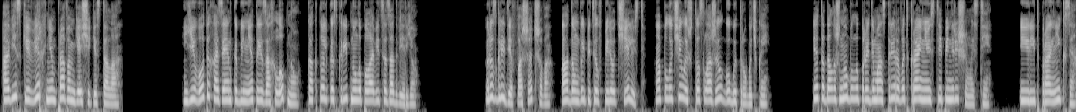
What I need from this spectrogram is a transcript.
а виски в верхнем правом ящике стола. Его-то хозяин кабинета и захлопнул, как только скрипнула половица за дверью. Разглядев вошедшего, Адам выпятил вперед челюсть, а получилось, что сложил губы трубочкой. Это должно было продемонстрировать крайнюю степень решимости. И Рид проникся,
